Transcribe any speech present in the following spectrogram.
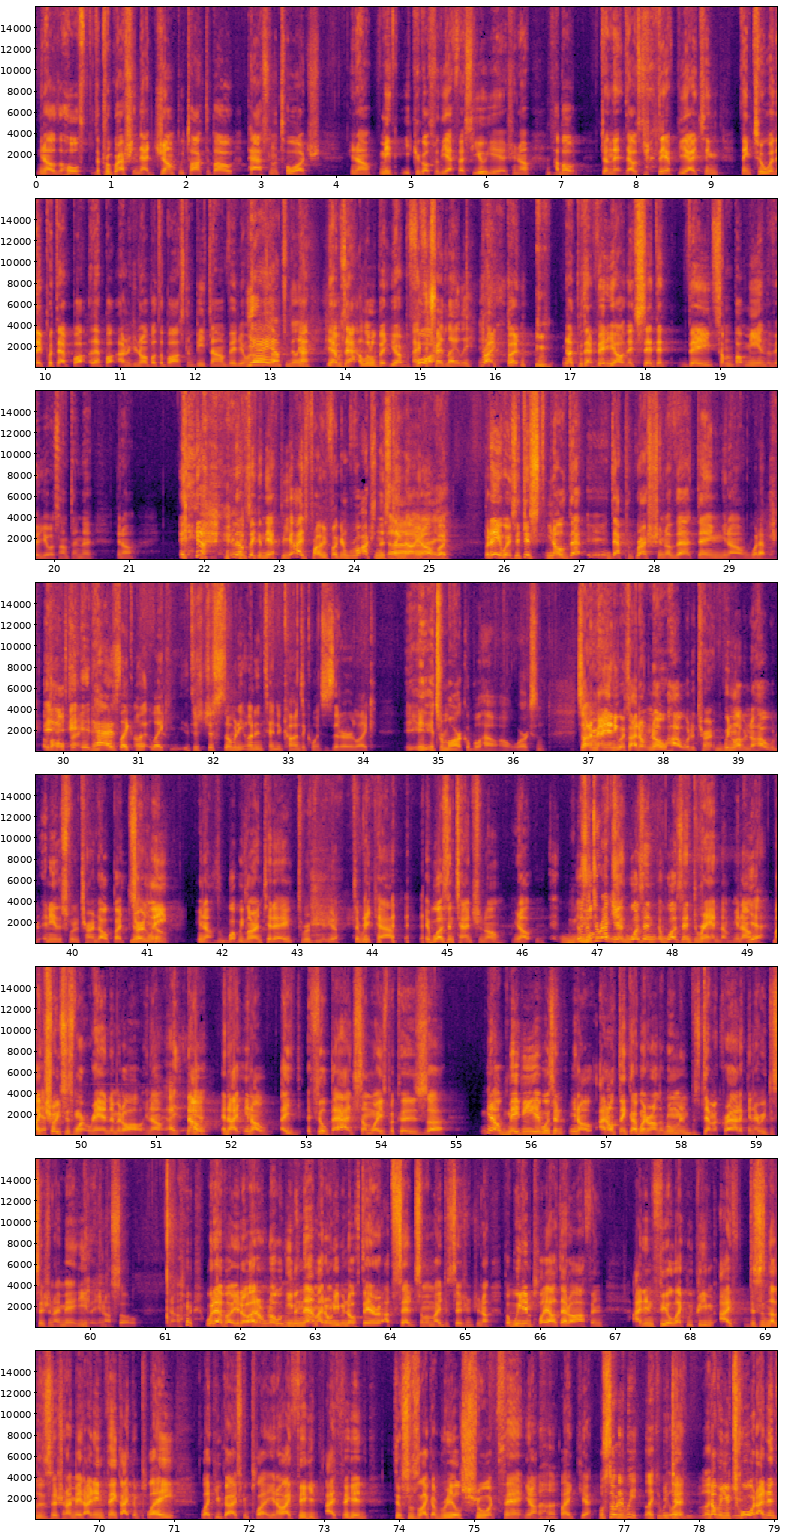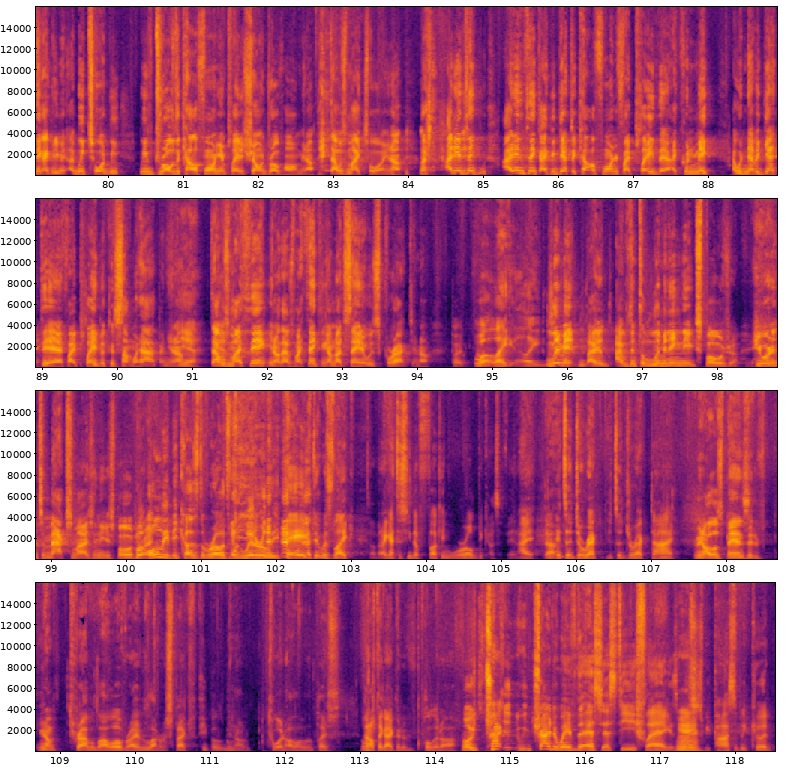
you know, the whole the progression, that jump we talked about, passing the torch. You know, I mean, you could go through the FSU years. You know, Mm-hmm. how about during the, that was during the FBI thing thing too, where they put that bo- that bo- I don't know if you know about the Boston beatdown video. And Yeah, all that yeah, stuff? I'm familiar. Yeah, yeah, it was that a little bit yeah before. I have to tread lightly. Right, but you know, I put that video and it said that they something about me in the video or something that you know. and I was thinking the FBI is probably fucking watching this thing now, you know. Uh, But but anyways, it just you know that that progression of that thing, you know, whatever, of the whole thing. It, has like uh, like there's just so many unintended consequences that are like it, it's remarkable how, how it works and so I mean, anyways, I don't know how it would have turned. We never know how would, any of this would have turned out. But you certainly, don't. you know, what we learned today to review, you know, to recap, it was intentional. You know, it was a direction. it wasn't. It wasn't random. You know, Yeah, my yeah. choices weren't random at all. You know, I- now yeah. and I, you know, I, I feel bad some ways because. Uh, you know, maybe it wasn't, you know, I don't think I went around the room and was democratic in every decision I made either, you know, so, you know, whatever, you know, I don't know, even them, I don't even know if they're upset at some of my decisions, you know, but we didn't play out that often. I didn't feel like we could even, I, this is another decision I made. I didn't think I could play like you guys could play, you know, I figured, I figured this was like a real short thing, you know, uh-huh. like, yeah. well so did we like we like, did? like, no, but you toured. I didn't think I could even. We toured. We we drove to California and played a show and drove home. You know, that was my tour. You know, like I didn't think I didn't think I could get to California if I played there. I couldn't make. I would never get there if I played because something would happen. You know. Yeah, That yeah. was my thing. You know, that was my thinking. I'm not saying it was correct. You know, but well like like limit. I I was into limiting the exposure. You were into maximizing the exposure. but right? only because the roads were literally paved it was like oh, but I got to see the fucking world because of it I Yeah. it's a direct it's a direct tie I mean, all those bands that have, you know, traveled all over. I have a lot of respect for people, you know, toured all over the place. I don't think I could have pulled it off. Well, we tried we tried to wave the SSD flag as Mm. much as we possibly could.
